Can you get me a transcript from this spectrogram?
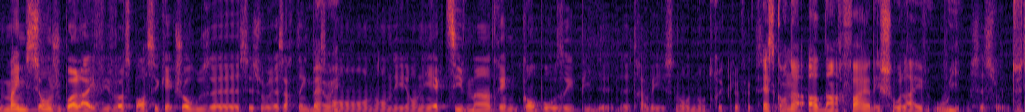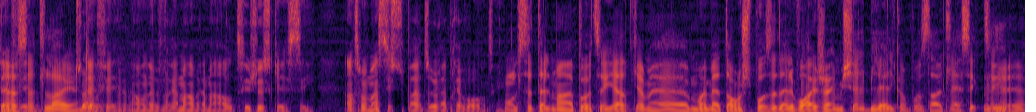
même si on joue pas live, il va se passer quelque chose, euh, c'est sûr et certain, parce Ben oui. qu'on on est, on est activement en train de composer puis de, de travailler sur nos, nos trucs. Est-ce qu'on a hâte d'en refaire des shows live? Oui, C'est sûr. tout à Ah, fait. clair. Tout Ben à oui, fait. ben oui. On a vraiment, vraiment hâte. C'est juste que c'est. En ce moment, c'est super dur à prévoir. tu sais. On le sait tellement pas. Regarde, comme euh, moi, mettons, je suis posé d'aller voir Jean-Michel Blais, le compositeur classique. Mm-hmm. euh,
